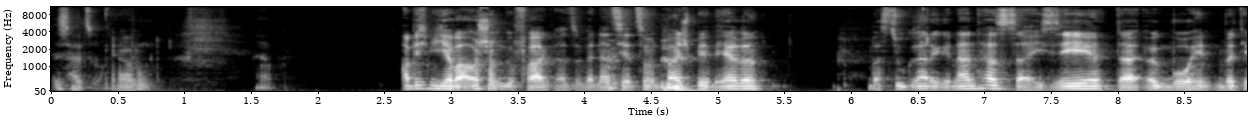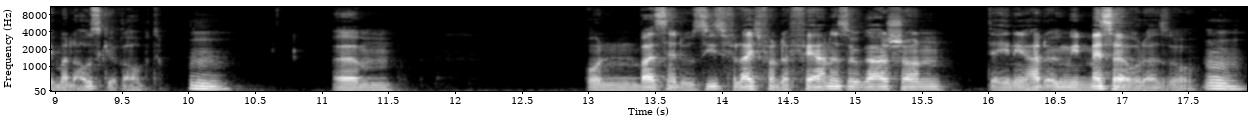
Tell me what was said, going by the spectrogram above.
Ist halt so. Ja. Punkt. Ja. Habe ich mich aber auch schon gefragt, also wenn das jetzt so ein Beispiel wäre, was du gerade genannt hast, da ich sehe, da irgendwo hinten wird jemand ausgeraubt. Mhm. Ähm, und weiß nicht, du siehst vielleicht von der Ferne sogar schon, derjenige hat irgendwie ein Messer oder so. Mhm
